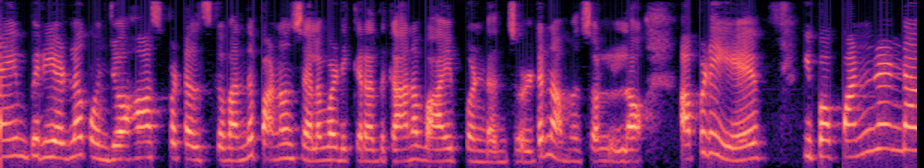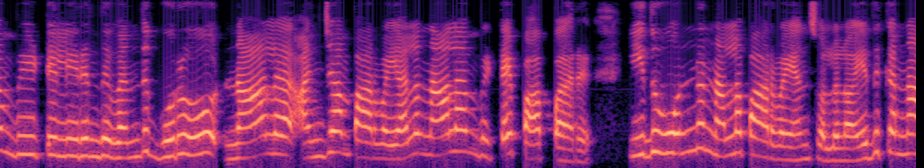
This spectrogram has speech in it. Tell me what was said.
டைம் பீரியட்ல கொஞ்சம் ஹாஸ்பிட்டல்ஸ்க்கு வந்து பணம் செலவழிக்கிறதுக்கான வாய்ப்புண்டுன்னு சொல்லிட்டு நம்ம சொல்லலாம். அப்படியே இப்போ பன்னிரெண்டாம் வீட்டில் இருந்து வந்து குரு நாலு அஞ்சாம் பார்வையால நாலாம் வீட்டை பார்ப்பாரு. இது ஒண்ணு நல்ல பார்வையான்னு சொல்லலாம். எதுக்குன்னா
